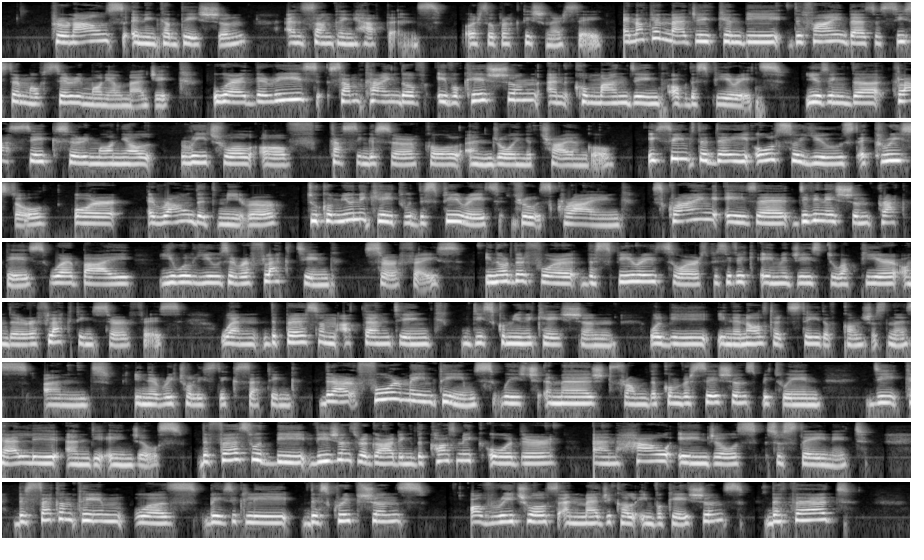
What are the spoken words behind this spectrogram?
pronounce an incantation and something happens, or so practitioners say. Enochian magic can be defined as a system of ceremonial magic, where there is some kind of evocation and commanding of the spirits, using the classic ceremonial ritual of casting a circle and drawing a triangle. It seems that they also used a crystal or a rounded mirror to communicate with the spirits through scrying. Scrying is a divination practice whereby you will use a reflecting surface in order for the spirits or specific images to appear on the reflecting surface when the person attempting this communication will be in an altered state of consciousness and in a ritualistic setting. There are four main themes which emerged from the conversations between Dee Kelly and the angels. The first would be visions regarding the cosmic order and how angels sustain it. The second theme was basically descriptions of rituals and magical invocations. The third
